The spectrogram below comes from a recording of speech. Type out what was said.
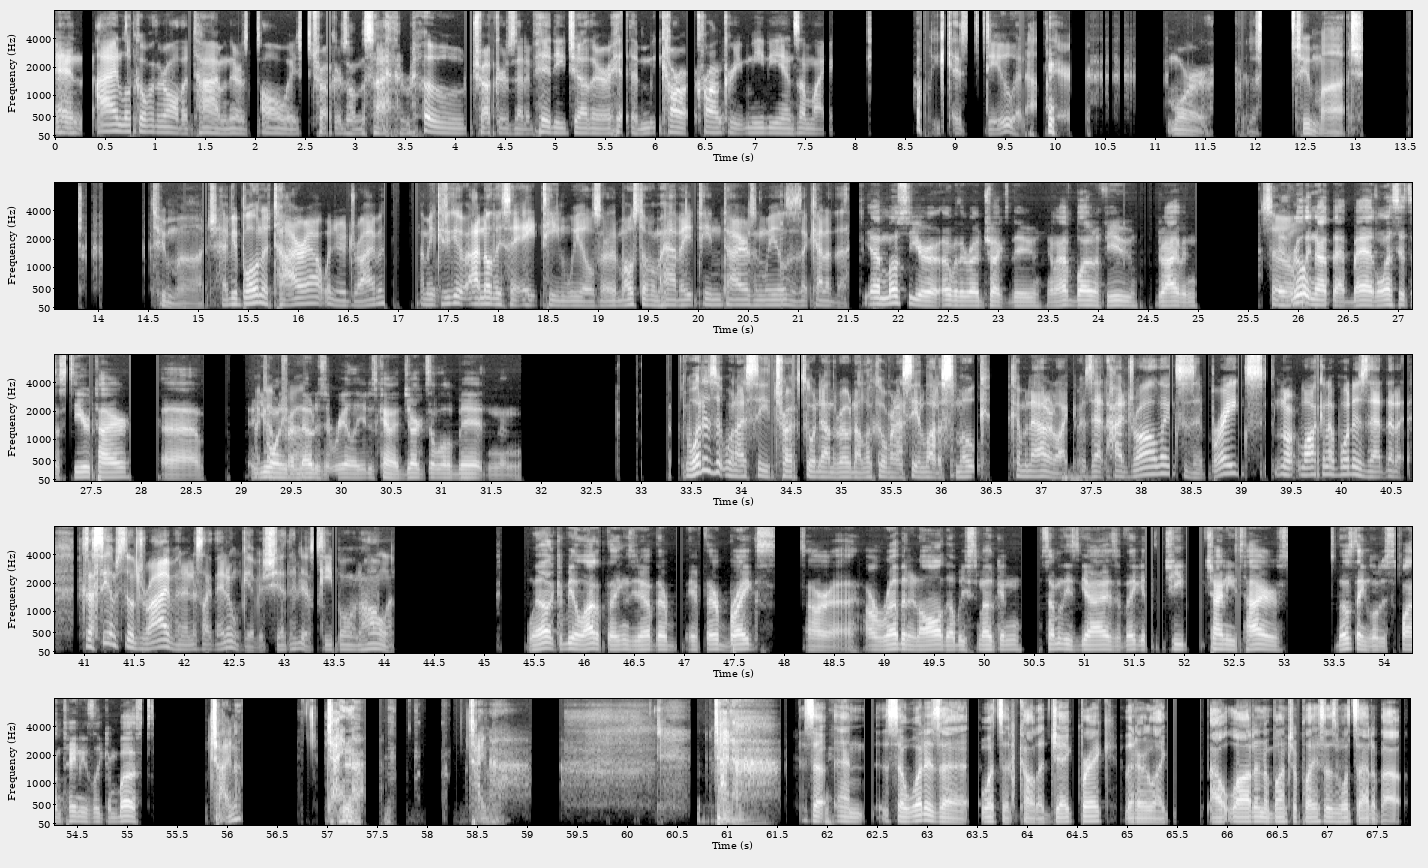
and I look over there all the time, and there's always truckers on the side of the road, truckers that have hit each other, hit the car- concrete medians. I'm like, what are you guys doing out there? More, too much. Too much. Have you blown a tire out when you're driving? I mean, because you get, I know they say 18 wheels, or most of them have 18 tires and wheels. Is that kind of the Yeah, most of your over the road trucks do, and I've blown a few driving. so? it's really not that bad unless it's a steer tire. Uh, Like you won't even notice it really. It just kind of jerks a little bit, and then What is it when I see trucks going down the road and I look over and I see a lot of smoke coming out? Or like, is that hydraulics? Is it brakes not locking up? What is that? That because I, see them still driving and it's like they don't give a shit. They just keep on hauling. well, it could be a lot of things. You know, if their if their brakes are uh, are rubbing at all, they'll be smoking. Some of these guys, if they get the cheap Chinese tires, those things will just spontaneously combust. China, China. China, China. So and so, what is a what's it called? A Jake brake that are like outlawed in a bunch of places. What's that about?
